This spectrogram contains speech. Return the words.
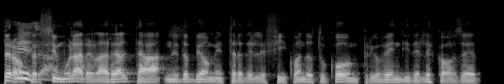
Però per Esatto. simulare la realtà noi dobbiamo mettere delle fee. Quando tu compri o vendi delle cose,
